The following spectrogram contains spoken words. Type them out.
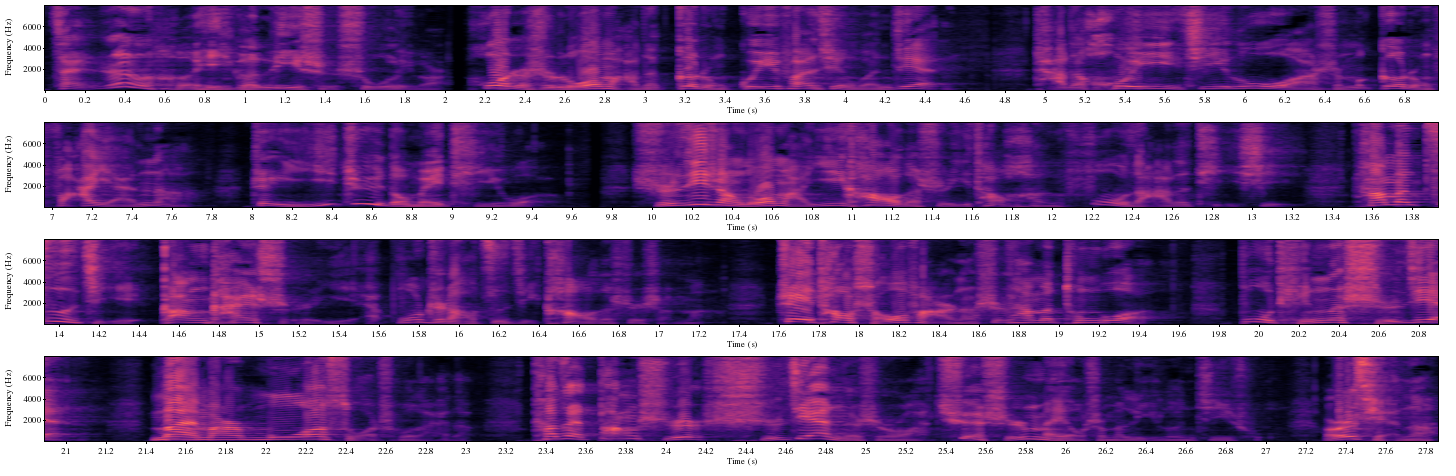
在任何一个历史书里边，或者是罗马的各种规范性文件，他的会议记录啊，什么各种发言呢，这一句都没提过。实际上，罗马依靠的是一套很复杂的体系，他们自己刚开始也不知道自己靠的是什么。这套手法呢，是他们通过不停的实践。慢慢摸索出来的。他在当时实践的时候啊，确实没有什么理论基础，而且呢，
